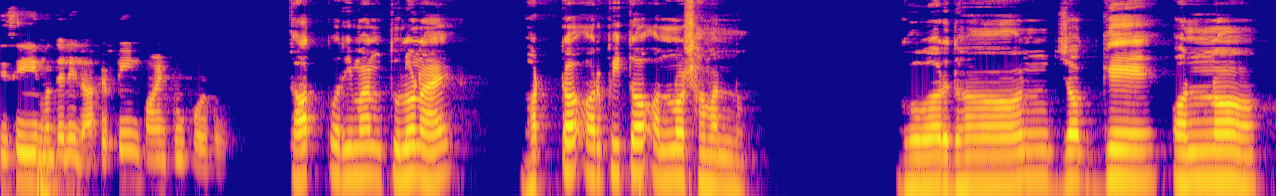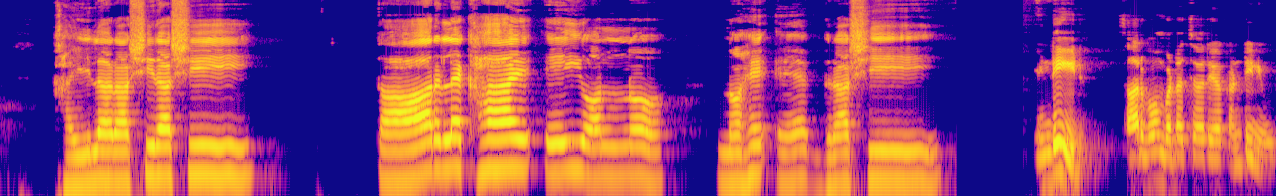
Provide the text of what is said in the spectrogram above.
CC Madhyalila 15.242. তৎপরিমাণ তুলনায় ভট্ট অর্পিত অন্য সামান্য। গোবর্ধন যজ্ঞে অন্ন খাইলা রাশি রাশি। তার লেখায় এই অন্ন নহে এক রাশি indeed Sarvabhauma Bhattacharya continued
